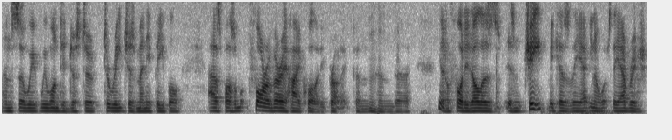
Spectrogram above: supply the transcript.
and so we, we wanted just to, to reach as many people as possible for a very high quality product. And, and uh, you know, forty dollars isn't cheap because the you know what's the average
